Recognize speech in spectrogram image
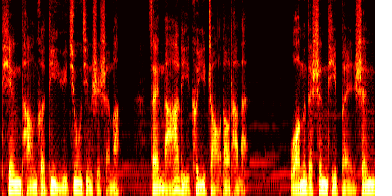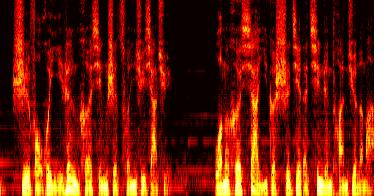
天堂和地狱究竟是什么？在哪里可以找到它们？我们的身体本身是否会以任何形式存续下去？我们和下一个世界的亲人团聚了吗？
